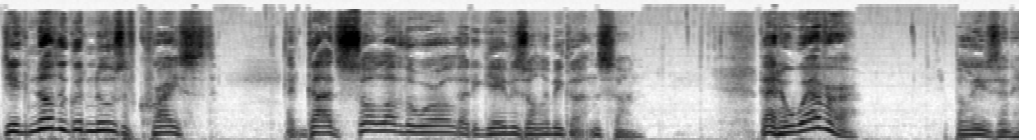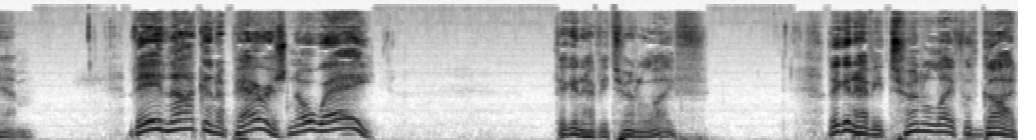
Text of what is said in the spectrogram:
Do you know the good news of Christ? That God so loved the world that he gave his only begotten Son. That whoever believes in him, they're not going to perish. No way. They're going to have eternal life. They're going to have eternal life with God.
